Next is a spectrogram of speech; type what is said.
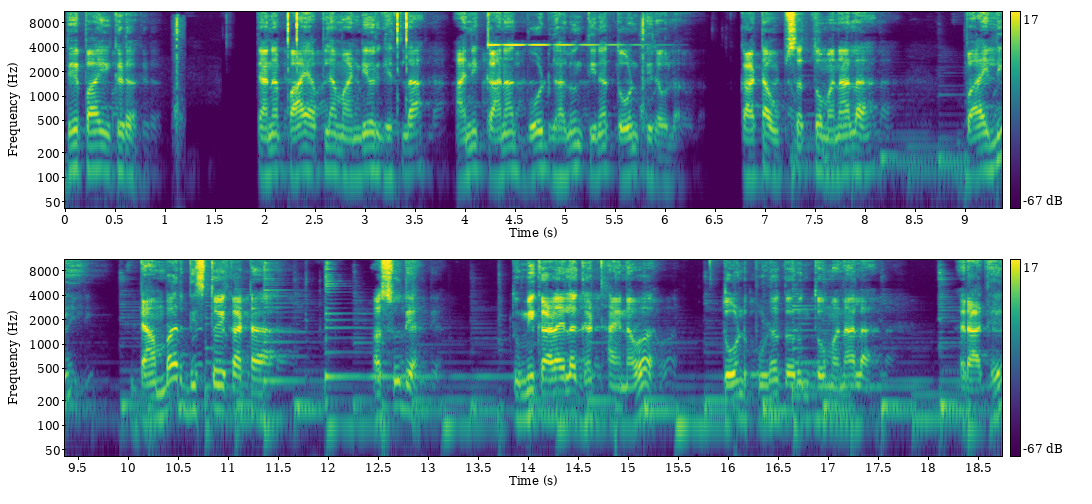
दे पाय इकडं. त्यानं पाय आपल्या मांडीवर घेतला आणि कानात बोट घालून तिनं तोंड फिरवलं. काटा उपसत तो म्हणाला बायली डांबार दिसतोय काटा. असू द्या. तुम्ही काढायला घट आहे ना व तोंड पुढं करून तो म्हणाला राधे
